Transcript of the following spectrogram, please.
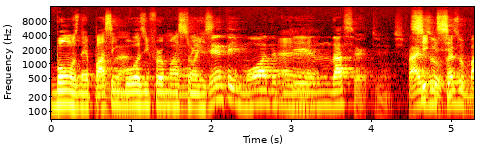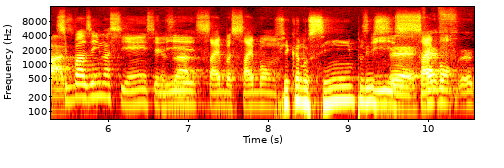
bons, né? Passem Exato. boas Não informações. inventem moda porque É. não dá certo, gente. Faz, Se- o, se- faz o Se básico. baseiem na ciência ali, Exato. saiba, saibam. Fica no simples. Isso, É, saibam. faz,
